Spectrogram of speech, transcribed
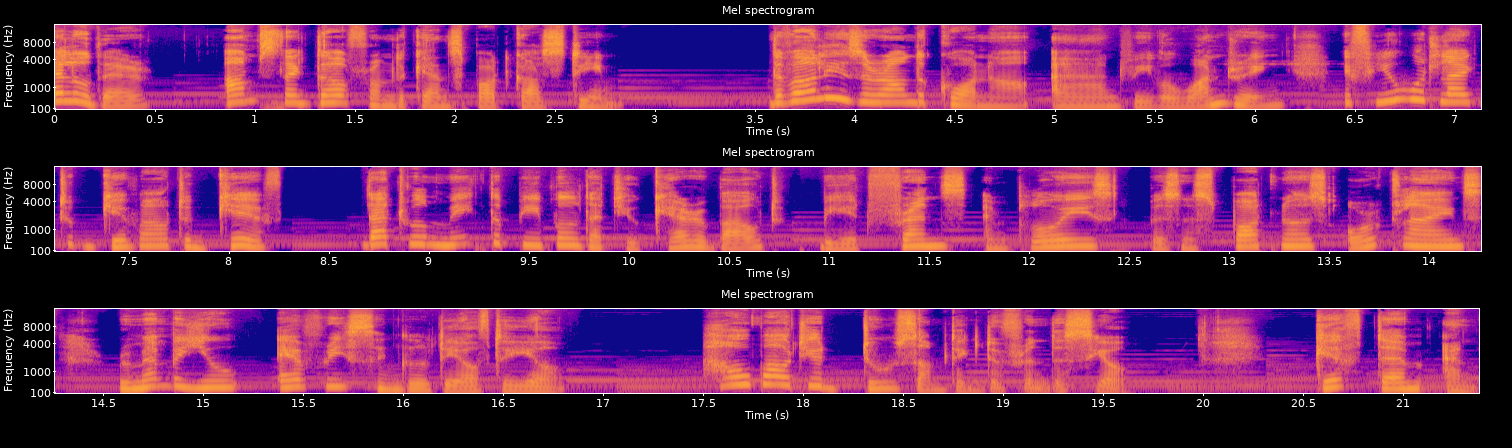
Hello there, I'm Snigdha from the Ken's podcast team. Diwali is around the corner, and we were wondering if you would like to give out a gift that will make the people that you care about, be it friends, employees, business partners, or clients, remember you every single day of the year. How about you do something different this year? Give them an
